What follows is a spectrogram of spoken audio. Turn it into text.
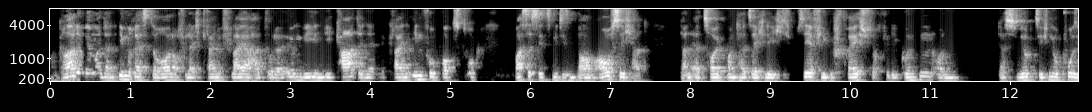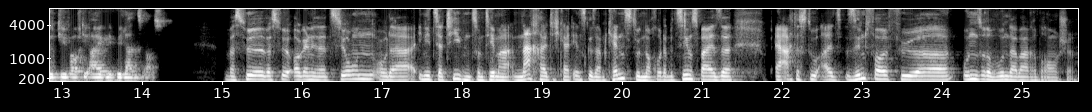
Und gerade wenn man dann im Restaurant noch vielleicht kleine Flyer hat oder irgendwie in die Karte eine, eine kleine Infobox druckt, was es jetzt mit diesem Baum auf sich hat, dann erzeugt man tatsächlich sehr viel Gesprächsstoff für die Kunden und das wirkt sich nur positiv auf die eigene Bilanz aus. Was für, was für Organisationen oder Initiativen zum Thema Nachhaltigkeit insgesamt kennst du noch oder beziehungsweise erachtest du als sinnvoll für unsere wunderbare Branche?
